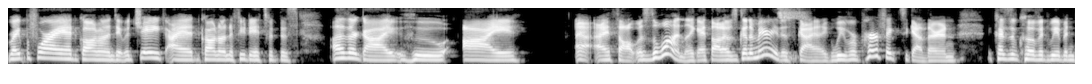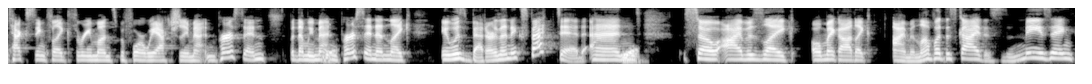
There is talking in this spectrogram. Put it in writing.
right before I had gone on a date with Jake, I had gone on a few dates with this other guy who I I I thought was the one. Like I thought I was going to marry this guy. Like we were perfect together. And because of COVID, we had been texting for like three months before we actually met in person. But then we met Yeah. in person, and like it was better than expected. And Yeah. so I was like, oh my god, like I'm in love with this guy. This is amazing.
